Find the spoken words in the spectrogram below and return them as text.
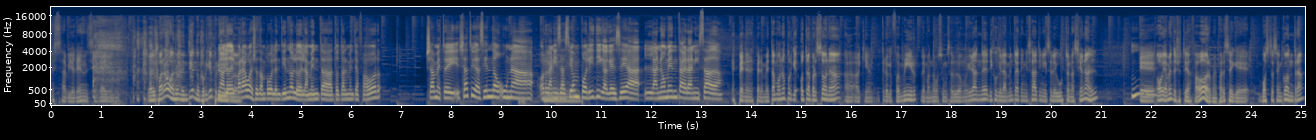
Esa violencia que hay en... Lo del paraguas no lo entiendo. ¿Por qué No, prohibirlo? lo del paraguas yo tampoco lo entiendo, lo de la menta totalmente a favor. Ya me estoy, ya estoy haciendo una organización Mm. política que sea la no menta granizada. Esperen, esperen, metámonos porque otra persona, a, a quien creo que fue Mir, le mandamos un saludo muy grande, dijo que la menta granizada tiene que ser el gusto nacional. Mm. Eh, obviamente yo estoy a favor, me parece que vos estás en contra.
